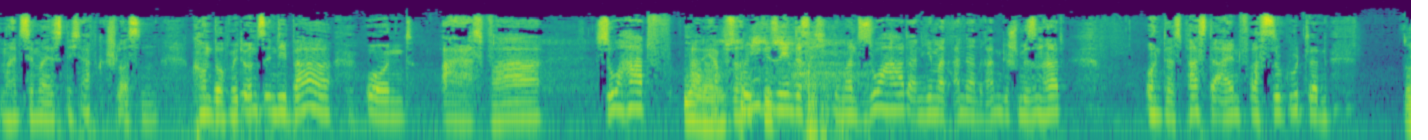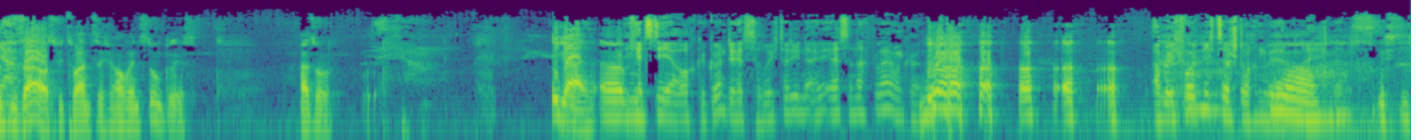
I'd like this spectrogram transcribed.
Mein Zimmer ist nicht abgeschlossen. Komm doch mit uns in die Bar. Und ah, das war so hart. Ja, ah, ich habe ist noch nie gesehen, dass sich jemand so hart an jemand anderen rangeschmissen hat. Und das passte einfach so gut. Dann und ja. sie sah aus wie 20, auch wenn es dunkel ist. Also egal. Ähm, Ich hätte es dir ja auch gegönnt, du hättest ruhig da die eine erste Nacht bleiben können. Aber ich wollte nicht zerstochen werden. ja, eigentlich, ne? das ist richtig.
